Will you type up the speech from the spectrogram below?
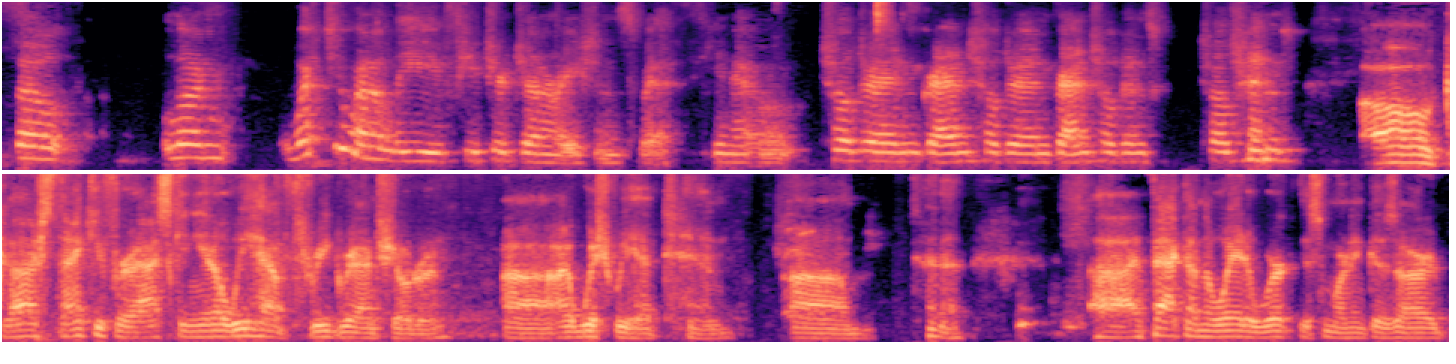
So, Lorne, what do you want to leave future generations with? You know, children, grandchildren, grandchildren's children. Oh gosh, thank you for asking. You know, we have three grandchildren. Uh, I wish we had ten. Um, uh, in fact, on the way to work this morning, because our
